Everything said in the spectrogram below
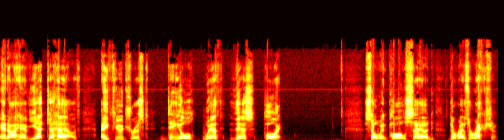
And I have yet to have a futurist deal with this point. So when Paul said the resurrection,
